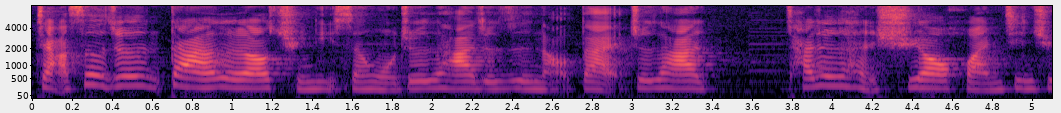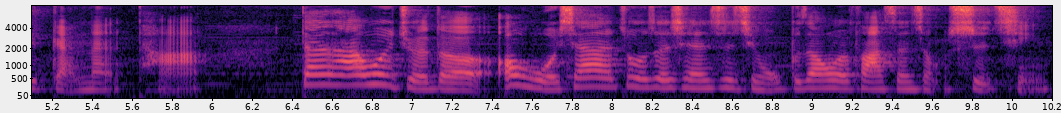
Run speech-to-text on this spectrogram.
假设就是大家都要群体生活，就是他就是脑袋就是他他就是很需要环境去感染他，但是他会觉得哦，我现在做这些事情，我不知道会发生什么事情，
